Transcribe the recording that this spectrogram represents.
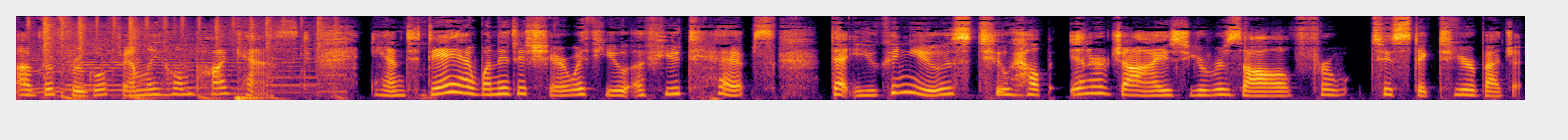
of the Frugal Family Home Podcast. And today I wanted to share with you a few tips that you can use to help energize your resolve for to stick to your budget.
